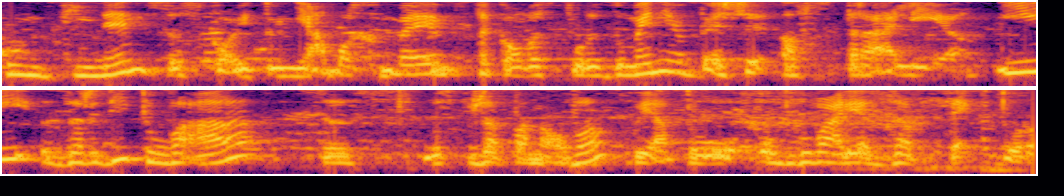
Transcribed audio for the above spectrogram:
континент, с който нямахме такова споразумение, беше Австралия. И заради това с госпожа Панова, която отговаря за сектора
